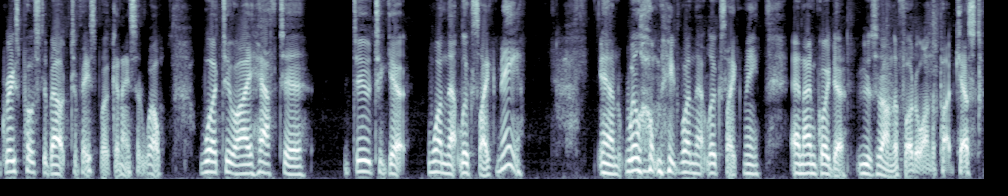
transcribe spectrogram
Grace posted about to Facebook, and I said, "Well, what do I have to do to get one that looks like me?" And Willow made one that looks like me, and I'm going to use it on the photo on the podcast.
